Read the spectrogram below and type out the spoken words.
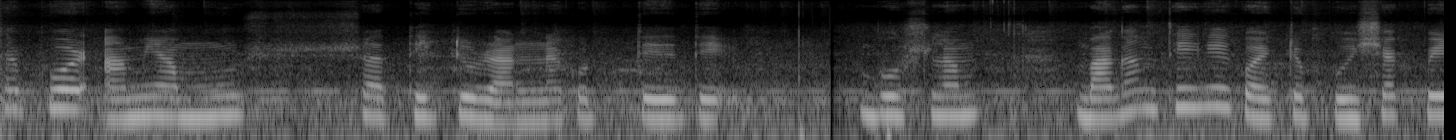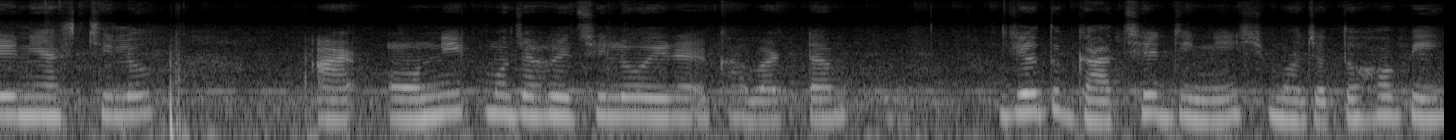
তারপর আমি আম্মুর সাথে একটু রান্না করতে বসলাম। বাগান থেকে কয়েকটা পুঁই শাক পেরে নিয়ে আসছিল। আর অনেক মজা হয়েছিল এর খাবারটা। যেহেতু গাছের জিনিস, মজা তো হবেই।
